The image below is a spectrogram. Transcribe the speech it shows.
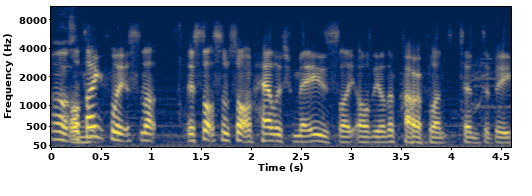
Oh, Well, thankfully it's not it's not some sort of hellish maze like all the other power plants tend to be.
